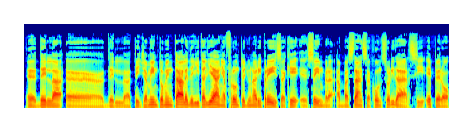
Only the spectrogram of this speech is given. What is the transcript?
eh, della, eh, dell'atteggiamento mentale degli italiani a fronte di una ripresa che eh, sembra abbastanza consolidarsi e però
